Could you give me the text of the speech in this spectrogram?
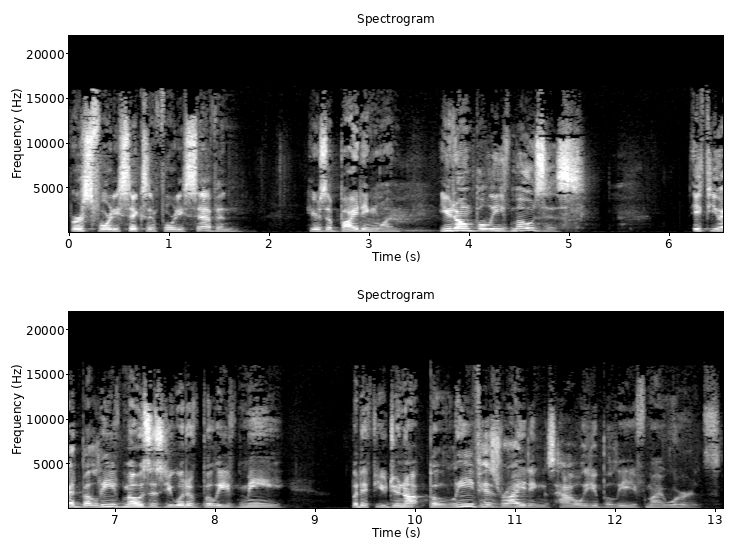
Verse 46 and 47, here's a biting one. You don't believe Moses. If you had believed Moses, you would have believed me. But if you do not believe his writings, how will you believe my words?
